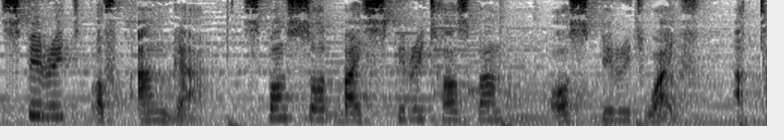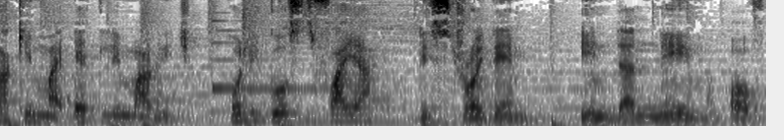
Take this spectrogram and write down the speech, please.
spirit of anger, sponsored by spirit husband or spirit wife, attacking my earthly marriage. Holy Ghost fire, destroy them in the name of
